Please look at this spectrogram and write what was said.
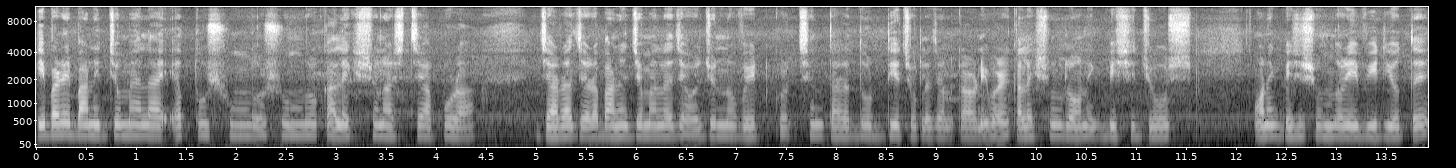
এবারে বাণিজ্য মেলায় এত সুন্দর সুন্দর কালেকশন আসছে আপুরা। যারা যারা বাণিজ্য মেলায় যাওয়ার জন্য ওয়েট করছেন, তারা দৌড় দিয়ে চলে যান। কারণ এবারে কালেকশনগুলো অনেক বেশি জোশ, অনেক বেশি সুন্দর এই ভিডিওতে।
